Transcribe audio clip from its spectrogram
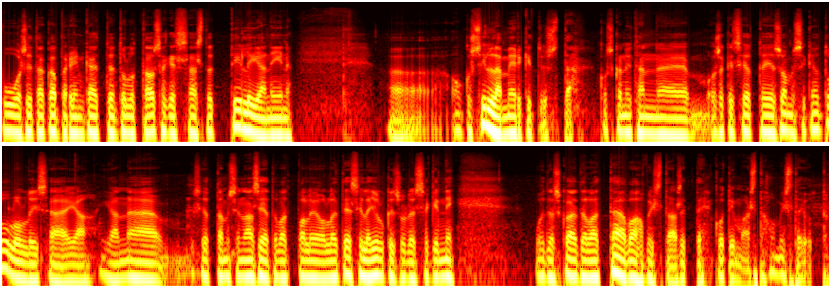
vuosi takaperin käyttöön tullutta osakesäästötiliä, niin onko sillä merkitystä? Koska nythän osakesijoittajia Suomessakin on tullut lisää ja, ja nämä sijoittamisen asiat ovat paljon olleet esillä julkisuudessakin, niin voitaisiinko ajatella, että tämä vahvistaa sitten kotimaista omistajuutta?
